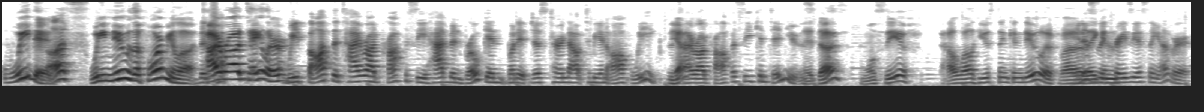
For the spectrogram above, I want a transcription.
we did. us, We knew the formula. The Tyrod Taylor. we thought the Tyrod prophecy had been broken, but it just turned out to be an off week. The Yeah. Tyrod prophecy continues. It does. We'll see if how well Houston can do if uh, It is they the can. craziest thing ever.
